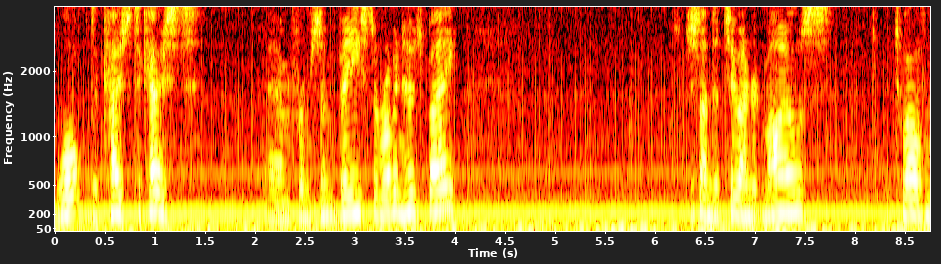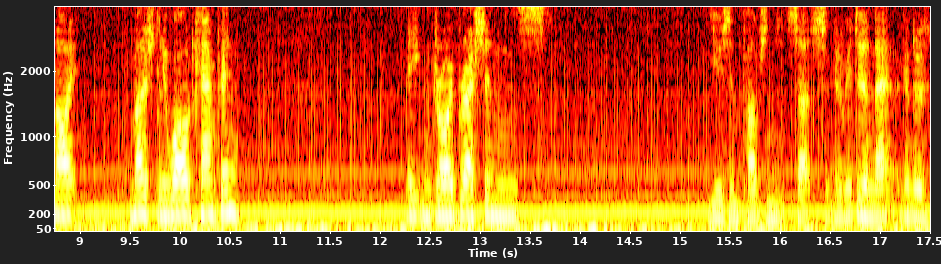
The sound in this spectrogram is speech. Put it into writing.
walk the coast to coast um, from St Bees to Robin Hood's Bay. Just under 200 miles. 12 night, mostly wild camping. Eating dried rations, using pubs and such. I'm going to be doing that. I'm going to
